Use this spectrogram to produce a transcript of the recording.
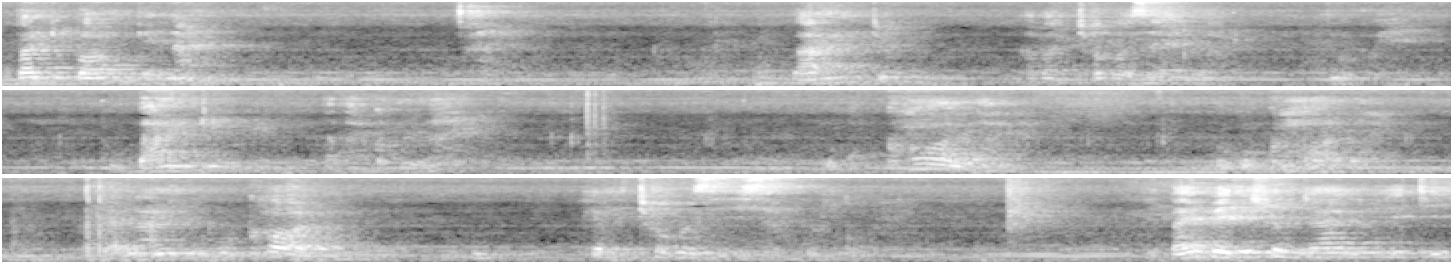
Kubantu bonke na? Cha. bantu abathokozelwa nguye kubantu abakholwayo. Ukukholwa ukukholwa. Kanani ukukholwa? Kuyamthokozisa uNkulunkulu. iBhayibheli lisho njalo lithi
